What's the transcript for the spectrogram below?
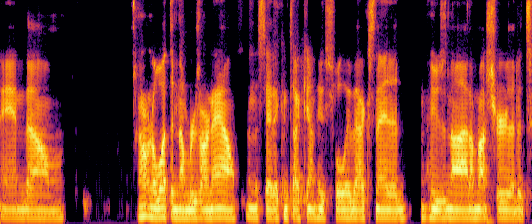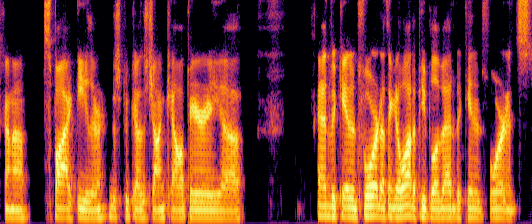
and um, I don't know what the numbers are now in the state of Kentucky on who's fully vaccinated and who's not. I'm not sure that it's going to spike either, just because John Calipari uh, advocated for it. I think a lot of people have advocated for it. It's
